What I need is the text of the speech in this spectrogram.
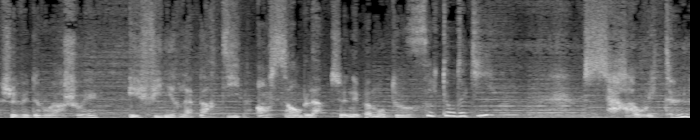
je vais devoir jouer. et finir la partie ensemble. Ce n'est pas mon tour. C'est le tour de qui? Sarah Whittle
